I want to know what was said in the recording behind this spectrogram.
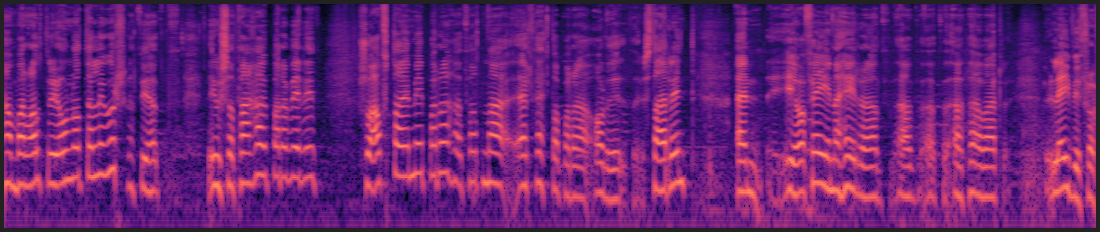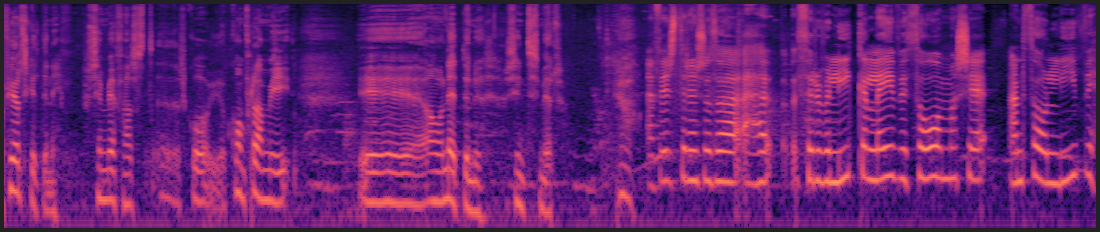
hann var aldrei ónótalegur því að ég veist að það hafi bara verið svo áftæðið mig bara að þarna er þetta bara orðið staðrind en ég var fegin að heyra að, að, að, að það var leifi frá fjölskyldinni sem ég fannst sko, kom fram í e, á netinu, síndist mér. Já. En finnst þér eins og það þurfi líka leifi þó að maður sé ennþá á lífi?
